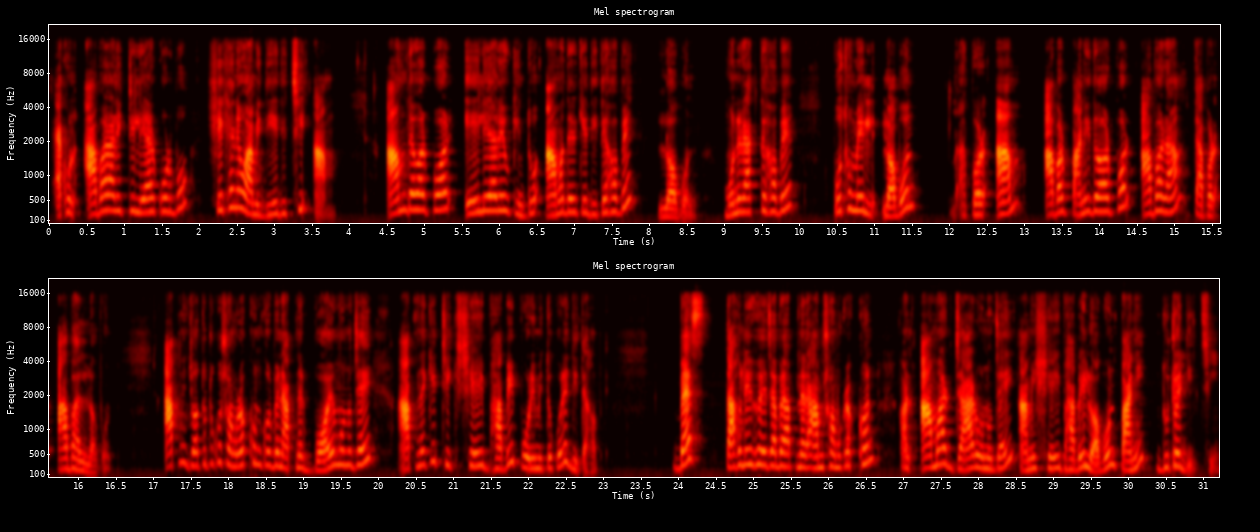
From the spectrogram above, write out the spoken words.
এখন আবার আরেকটি লেয়ার করব, সেখানেও আমি দিয়ে দিচ্ছি আম। আম দেওয়ার পর এই লেয়ারেও কিন্তু আমাদেরকে দিতে হবে লবণ। মনে রাখতে হবে, প্রথমে লবণ, তারপর আম, আবার পানি দেওয়ার পর আবার আম, তারপর আবার লবণ। আপনি যতটুকু সংরক্ষণ করবেন আপনার বয়ম অনুযায়ী, আপনাকে ঠিক সেইভাবেই পরিমিত করে দিতে হবে। ব্যাস, তাহলেই হয়ে যাবে আপনার আম সংরক্ষণ। কারণ আমার জার অনুযায়ী আমি সেইভাবেই লবণ, পানি দুটোই দিচ্ছি।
